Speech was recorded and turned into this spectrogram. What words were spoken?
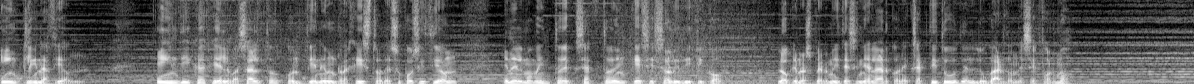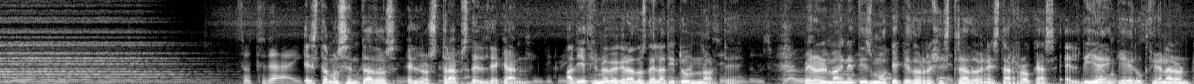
inclinación e indica que el basalto contiene un registro de su posición en el momento exacto en que se solidificó, lo que nos permite señalar con exactitud el lugar donde se formó. Estamos sentados en los traps del Deccan, a 19 grados de latitud norte, pero el magnetismo que quedó registrado en estas rocas el día en que erupcionaron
